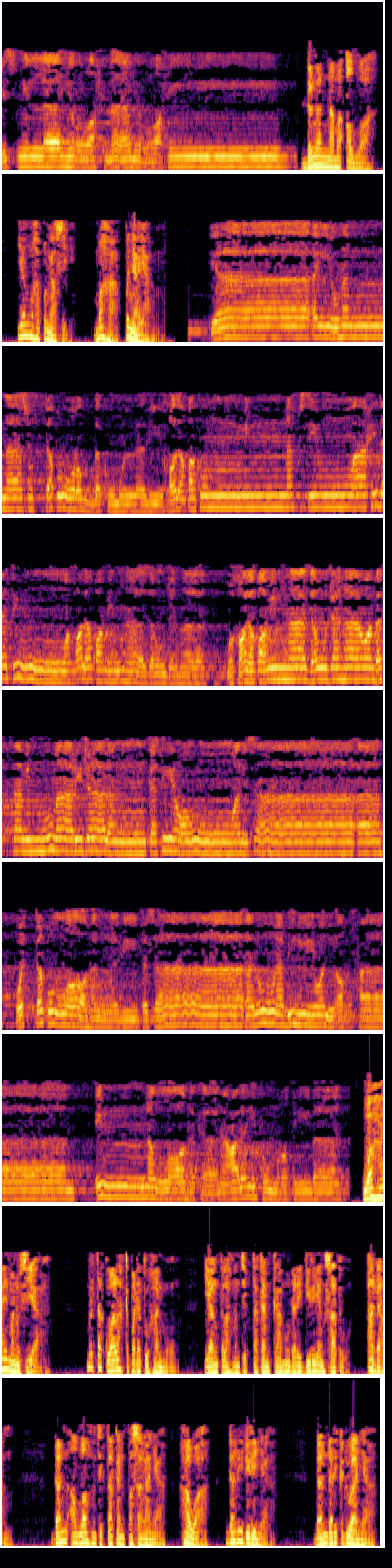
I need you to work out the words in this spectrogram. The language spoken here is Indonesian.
Bismillahirrahmanirrahim. Dengan nama Allah yang Maha Pengasih, Maha Penyayang. Ya ayyuhan nasu attaqu rabbakum alladhi khalaqakum min nafsin wahidatin wa khalaqa minha zawjaha. وخلق منها زوجها وبث منهما رجالا كثيرا ونساء. واتقوا الله الذي تساءلون به والأرحام. إن الله كان عليكم رقيبا. Wahai manusia, bertakwalah kepada Tuhanmu yang telah menciptakan kamu dari diri yang satu, Adam, dan Allah menciptakan pasangannya, Hawa, dari dirinya. Dan dari keduanya,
